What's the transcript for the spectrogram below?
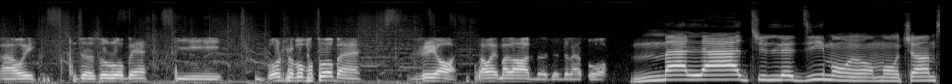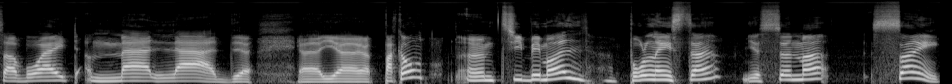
Ah oui, toujours bien. Puis, bon, je sais pas pour toi, ben, j'ai hâte. Ça va être malade de, de, demain soir. Malade, tu le dis, mon, mon chum, ça va être malade. Euh, y a, par contre, un petit bémol, pour l'instant, il y a seulement 5.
